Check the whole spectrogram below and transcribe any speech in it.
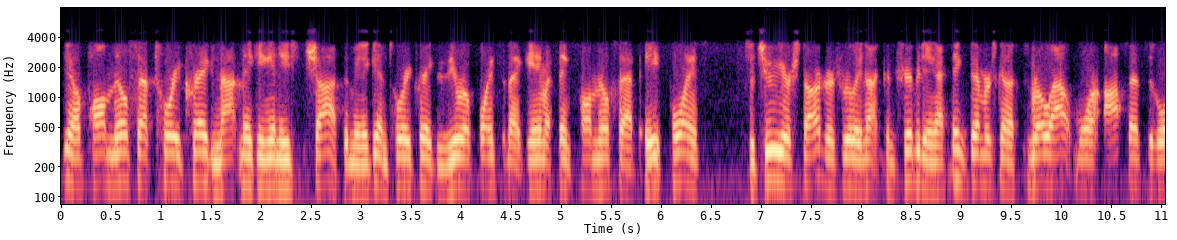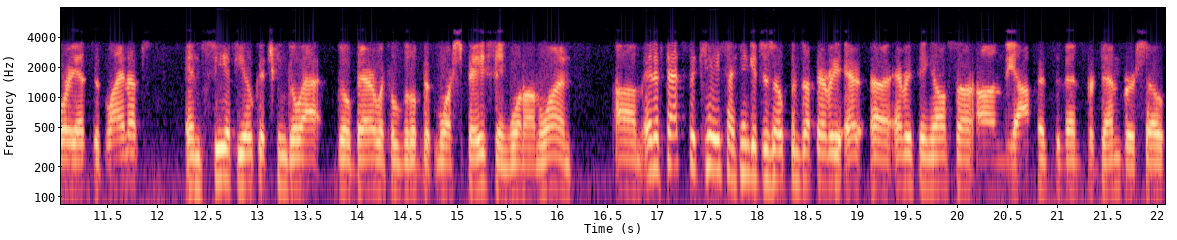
you know Paul Millsap, Torrey Craig not making any shots. I mean, again, Torrey Craig zero points in that game. I think Paul Millsap eight points. So two year starters really not contributing. I think Denver's going to throw out more offensive oriented lineups and see if Jokic can go at Gobert with a little bit more spacing one on one. Um, and if that's the case, I think it just opens up every uh, everything else on, on the offensive end for Denver. So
